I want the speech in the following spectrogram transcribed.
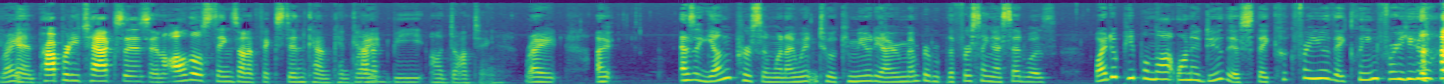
Right. and property taxes and all those things on a fixed income can kind Right. of be uh, daunting. Right. I, as a young person, when I went into a community, I remember the first thing I said was, "Why do people not want to do this? They cook for you, they clean for you.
